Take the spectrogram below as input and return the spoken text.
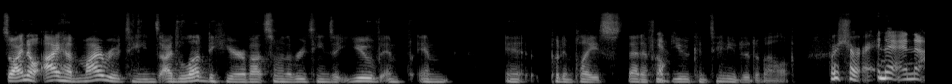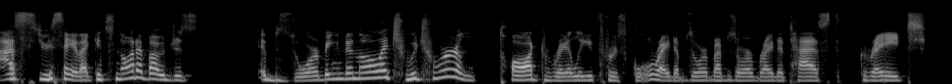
So i know i have my routines. I'd love to hear about some of the routines that you've in, in, in, put in place that have helped yeah. you continue to develop. For sure. And, and as you say like it's not about just absorbing the knowledge, which we're taught really through school, right? Absorb, absorb, write a test, great.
